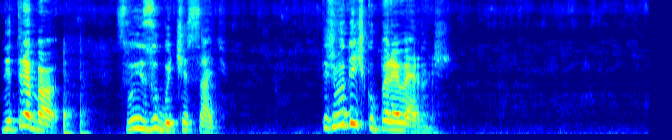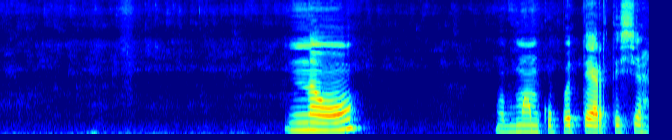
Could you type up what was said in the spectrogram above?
Не треба свої зуби чесати. Ти ж водичку перевернеш. Ну, об мамку потертися.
